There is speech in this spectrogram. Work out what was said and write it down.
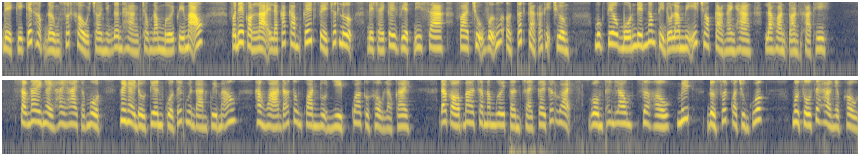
để ký kết hợp đồng xuất khẩu cho những đơn hàng trong năm mới quý mão. Vấn đề còn lại là các cam kết về chất lượng để trái cây Việt đi xa và trụ vững ở tất cả các thị trường. Mục tiêu 4 đến 5 tỷ đô la Mỹ cho cả ngành hàng là hoàn toàn khả thi. Sáng nay ngày 22 tháng 1, ngày ngày đầu tiên của Tết Nguyên đán Quý Mão, hàng hóa đã thông quan nhộn nhịp qua cửa khẩu Lào Cai. đã có 350 tấn trái cây các loại gồm thanh long, dưa hấu, mít được xuất qua Trung Quốc. Một số xe hàng nhập khẩu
